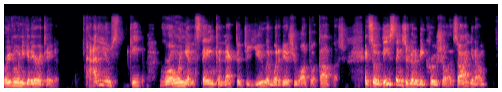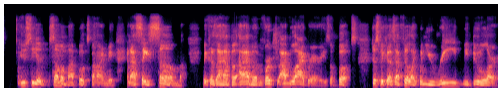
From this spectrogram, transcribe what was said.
or even when you get irritated. How do you keep growing and staying connected to you and what it is you want to accomplish? And so these things are going to be crucial. And so, I, you know, you see some of my books behind me, and I say some because I have a, I have a virtual I have libraries of books. Just because I feel like when you read, we do learn.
